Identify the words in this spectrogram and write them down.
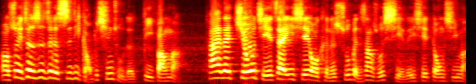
哦，所以这是这个师弟搞不清楚的地方嘛。他还在纠结在一些哦，可能书本上所写的一些东西嘛。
